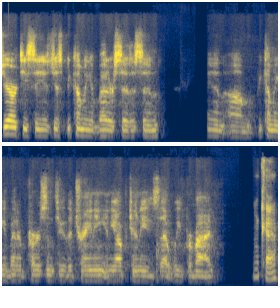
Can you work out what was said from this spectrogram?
JRTC is just becoming a better citizen and um, becoming a better person through the training and the opportunities that we provide. Okay.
